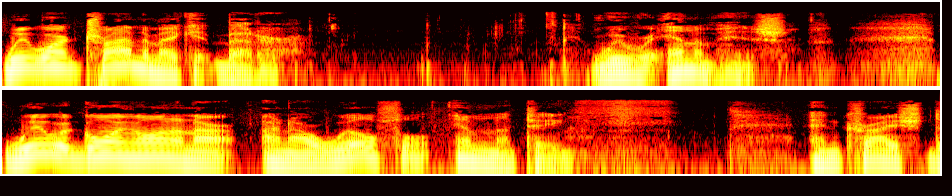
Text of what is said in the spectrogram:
We weren't trying to make it better. We were enemies. We were going on in our in our willful enmity. And Christ,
